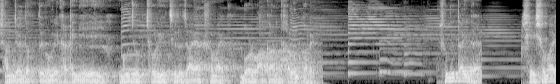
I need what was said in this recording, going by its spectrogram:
সঞ্জয় দত্ত এবং রেখাকে নিয়ে এই গুজব ছড়িয়েছিল যা এক সময় বড় আকার ধারণ করে। শুধু তাই নয়, সেই সময়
